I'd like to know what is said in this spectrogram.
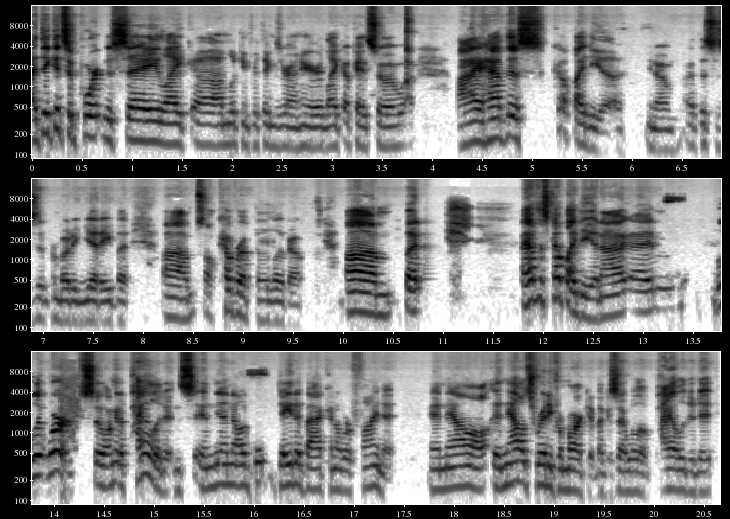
I think it's important to say, like, uh, I'm looking for things around here. Like, okay, so I have this cup idea. You know, uh, this isn't promoting Yeti, but um, so I'll cover up the logo. Um, but I have this cup idea, and I and will it work? So I'm going to pilot it, and, and then I'll get data back and I'll refine it. And now, and now it's ready for market because I will have piloted it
